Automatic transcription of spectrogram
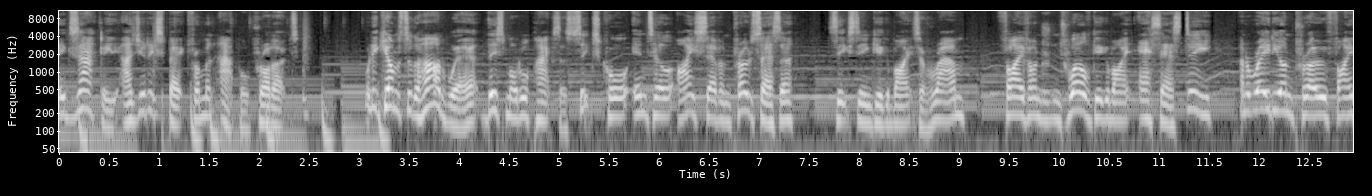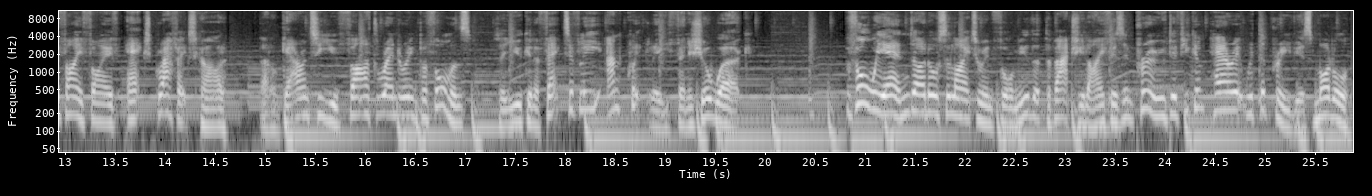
exactly as you'd expect from an Apple product. When it comes to the hardware, this model packs a 6-core Intel i7 processor, 16GB of RAM, 512GB SSD, and a Radeon Pro 555X graphics card that'll guarantee you fast rendering performance so you can effectively and quickly finish your work. Before we end, I'd also like to inform you that the battery life is improved if you compare it with the previous model,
